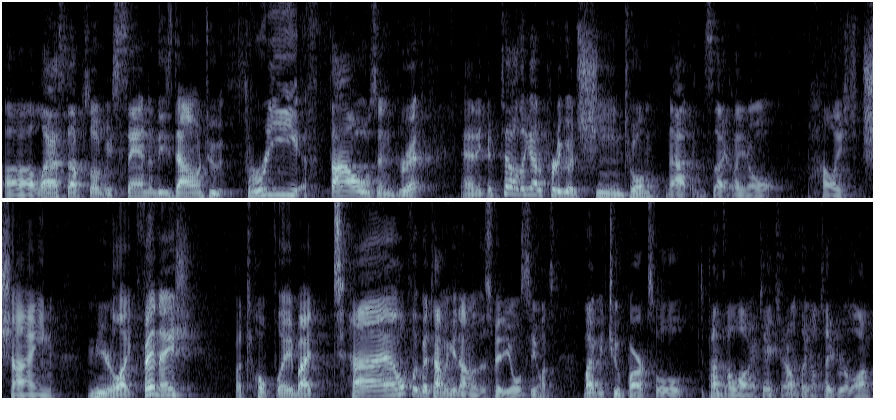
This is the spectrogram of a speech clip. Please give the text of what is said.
Uh, last episode we sanded these down to 3,000 grit, and you can tell they got a pretty good sheen to them. Not exactly, you know, polished shine mirror-like finish, but hopefully by time, hopefully by the time we get done with this video, we'll see once. Might be two parts, Well, depends how long it takes. I don't think it'll take real long.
